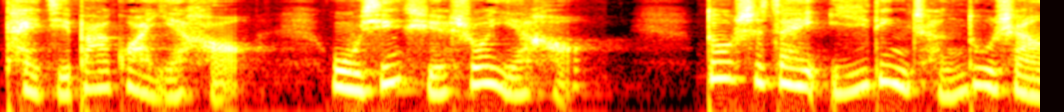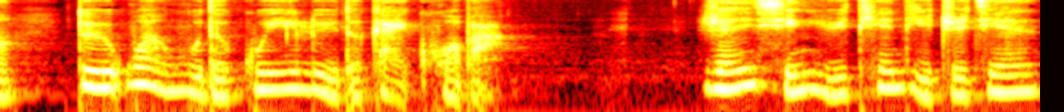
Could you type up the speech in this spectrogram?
太极八卦也好，五行学说也好，都是在一定程度上对万物的规律的概括吧。人行于天地之间，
